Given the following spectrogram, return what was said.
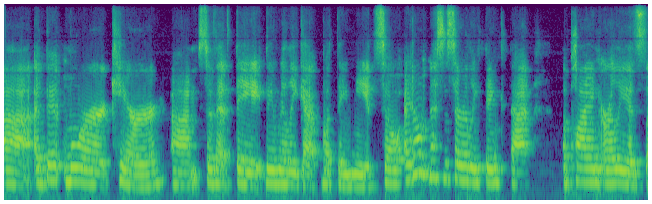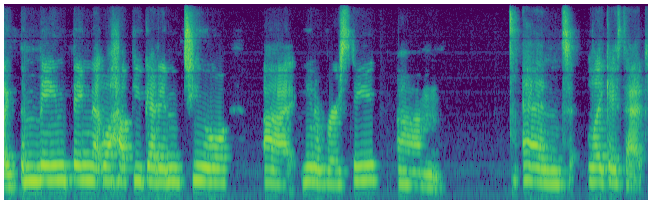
uh, a bit more care um, so that they they really get what they need. So I don't necessarily think that applying early is like the main thing that will help you get into uh, university. Um, and like I said,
